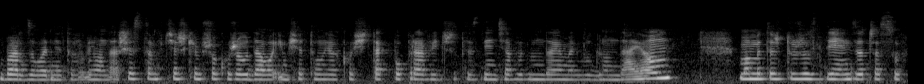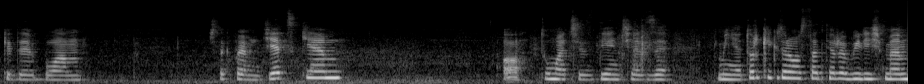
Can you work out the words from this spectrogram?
Bardzo ładnie to wygląda. Aż jestem w ciężkim szoku, że udało im się to jakoś tak poprawić, że te zdjęcia wyglądają jak wyglądają. Mamy też dużo zdjęć za czasów, kiedy byłam, że tak powiem, dzieckiem. O, tu macie zdjęcie z miniaturki, którą ostatnio robiliśmy.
